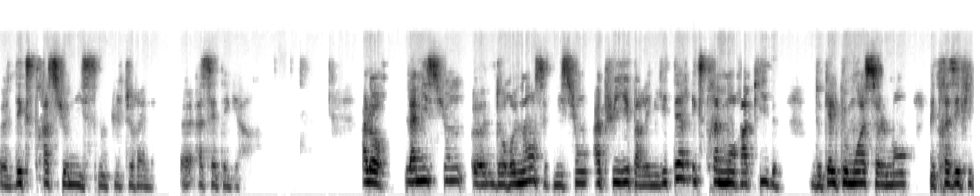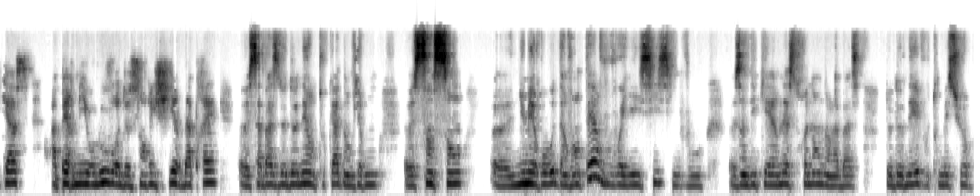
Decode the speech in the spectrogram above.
d'extrationnisme culturel à cet égard. Alors, la mission de Renan, cette mission appuyée par les militaires, extrêmement rapide, de quelques mois seulement, mais très efficace, a permis au Louvre de s'enrichir d'après euh, sa base de données, en tout cas d'environ 500 euh, euh, numéros d'inventaire. Vous voyez ici, si vous indiquez Ernest Renan dans la base de données, vous tombez sur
